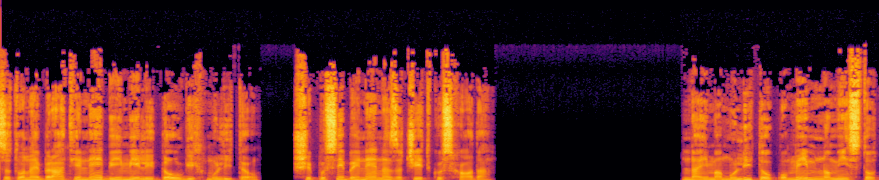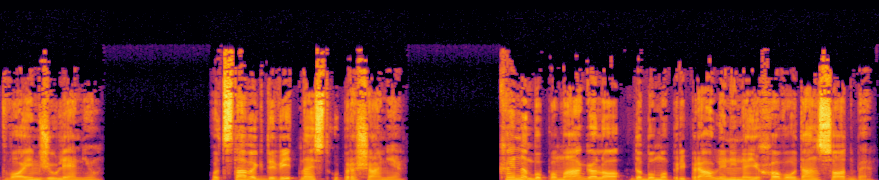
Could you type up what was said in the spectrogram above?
Zato naj bratje ne bi imeli dolgih molitev, še posebej ne na začetku shoda. Naj ima molitev pomembno mesto v tvojem življenju. Odstavek 19. Vprašanje. Kaj nam bo pomagalo, da bomo pripravljeni na Jehovov dan sodbe?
